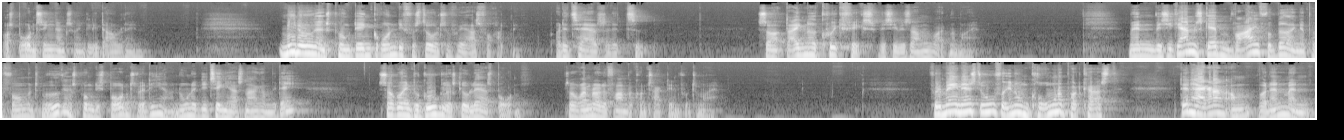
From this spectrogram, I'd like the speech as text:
og sportens indgangsvinkel i dagligdagen. Mit udgangspunkt det er en grundig forståelse for jeres forretning, og det tager altså lidt tid. Så der er ikke noget quick fix, hvis I vil samarbejde med mig. Men hvis I gerne vil skabe en varig forbedring af performance med udgangspunkt i sportens værdier, nogle af de ting, jeg har snakket om i dag, så gå ind på Google og skriv Lær sporten. Så remler det frem med kontaktinfo til mig. Følg med i næste uge for endnu en corona-podcast. Den her gang om, hvordan man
